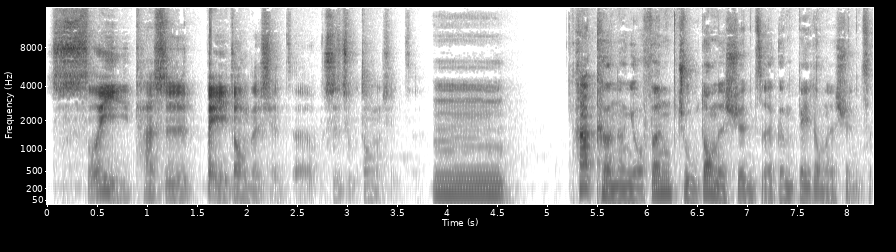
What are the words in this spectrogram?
所以他是被动的选择，不是主动的选择。嗯，他可能有分主动的选择跟被动的选择，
